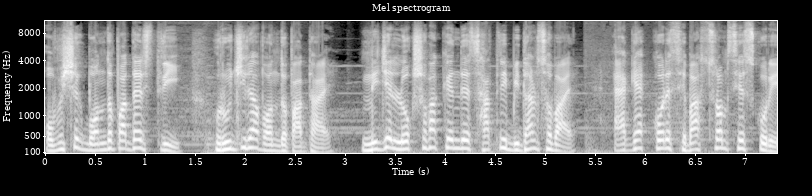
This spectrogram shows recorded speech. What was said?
অভিষেক বন্দ্যোপাধ্যায়ের স্ত্রী রুজিরা বন্দ্যোপাধ্যায়। নিজের লোকসভা কেন্দ্রের ছাত্রী বিধানসভায় এক এক করে সেবাশ্রম শেষ করে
